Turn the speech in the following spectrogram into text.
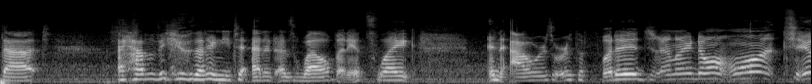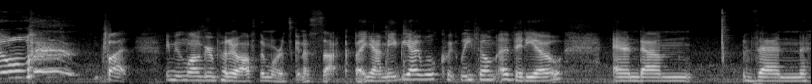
that I have a video that I need to edit as well, but it's like an hour's worth of footage and I don't want to. but I mean, longer put it off, the more it's gonna suck. But yeah, maybe I will quickly film a video and um, then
